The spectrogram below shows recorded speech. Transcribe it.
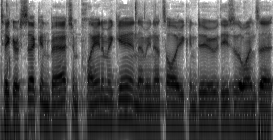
take our second batch and plant them again. I mean, that's all you can do. These are the ones that,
